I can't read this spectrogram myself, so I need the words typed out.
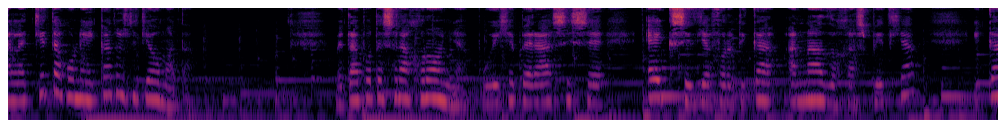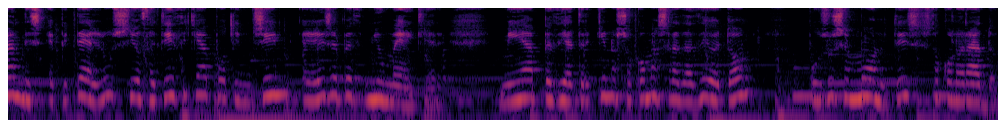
αλλά και τα γονεϊκά τους δικαιώματα. Μετά από τέσσερα χρόνια που είχε περάσει σε έξι διαφορετικά ανάδοχα σπίτια, η Κάντις επιτέλους υιοθετήθηκε από την Jean Elizabeth Newmaker, μία παιδιατρική νοσοκόμα 42 ετών που ζούσε μόνη της στο Κολοράντο.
